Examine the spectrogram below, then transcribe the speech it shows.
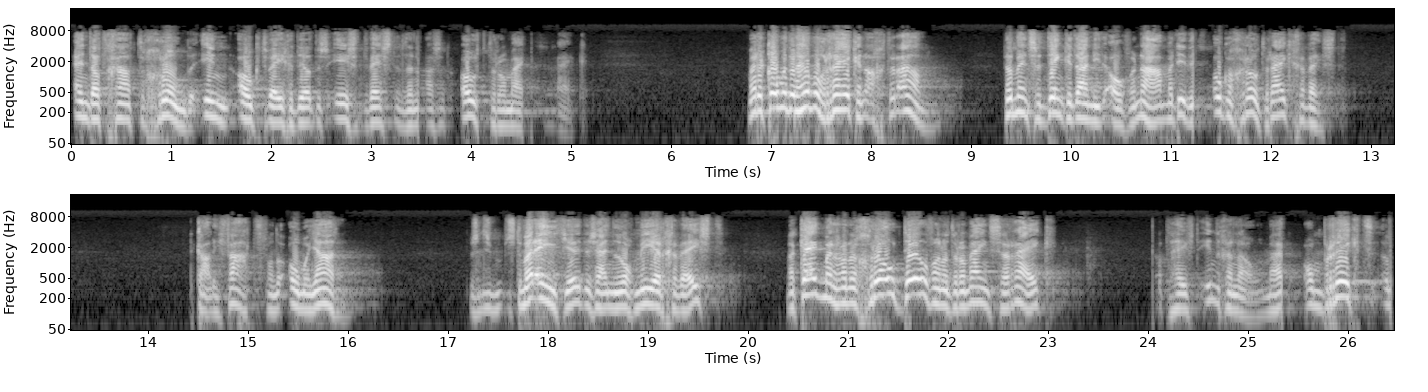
En dat gaat te gronden in ook twee gedeeltes. Eerst het Westen, daarna het Oost-Romeinse Rijk. Maar er komen er heel veel rijken achteraan. Veel mensen denken daar niet over na, maar dit is ook een groot rijk geweest kalifaat van de Omeyaden. Dus het is er maar eentje, er zijn er nog meer geweest. Maar kijk maar van een groot deel van het Romeinse Rijk, dat heeft ingenomen. Maar ontbreekt een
